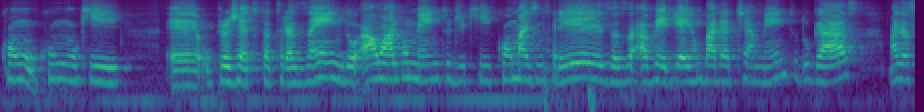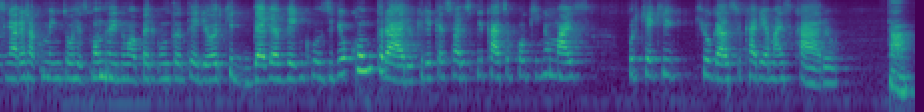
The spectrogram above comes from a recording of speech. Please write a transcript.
com, com o que é, o projeto está trazendo, há um argumento de que com mais empresas haveria um barateamento do gás, mas a senhora já comentou respondendo uma pergunta anterior que deve haver, inclusive, o contrário. Eu queria que a senhora explicasse um pouquinho mais por que, que, que o gás ficaria mais caro. Tá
